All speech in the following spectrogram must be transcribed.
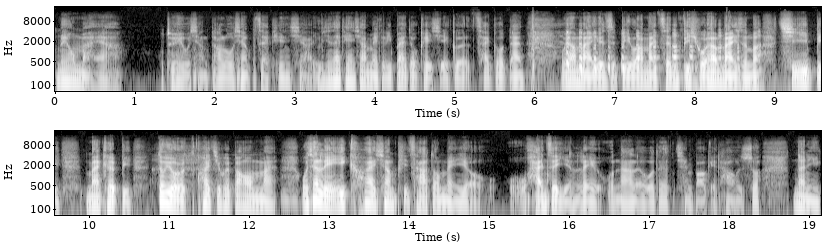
没有买啊。”对，我想到了，我现在不在天下。以前在天下，每个礼拜都可以写一个采购单，我要买原子笔，我要买真笔，我要买什么奇异笔、麦克笔，都有会计会帮我买。我现在连一块橡皮擦都没有，我含着眼泪，我拿了我的钱包给他，我说：“那你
